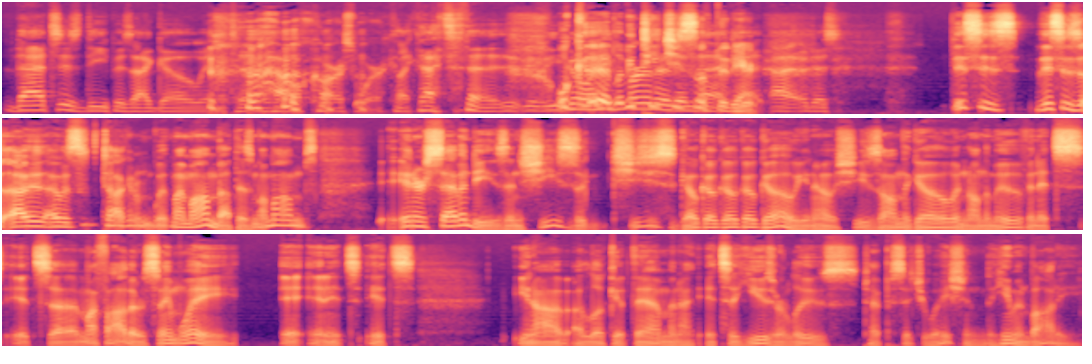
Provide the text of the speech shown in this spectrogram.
That's as deep as I go into how cars work. Like that's the. Well, good. Let me teach you than that, something yeah, here. I just this is this is I, was- I was talking with my mom about this. My mom's in her 70s and she's she's just go go go go go, you know. She's on the go and on the move and it's it's uh, my father the same way and it's it's you know, I, I look at them and I, it's a use or lose type of situation, the human body.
